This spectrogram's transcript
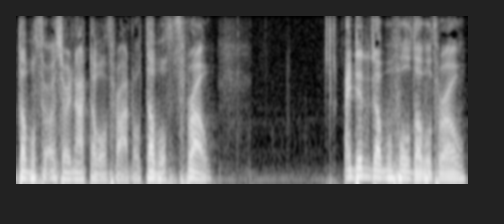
double throw. Sorry, not double throttle, double throw. I did a double pull, double throw,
